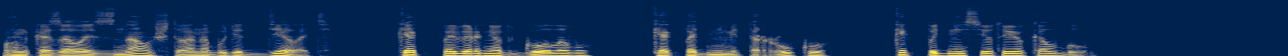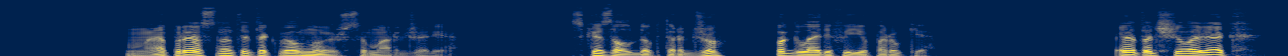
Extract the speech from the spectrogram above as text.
Он, казалось, знал, что она будет делать, как повернет голову, как поднимет руку, как поднесет ее к колбу. «Напрасно ты так волнуешься, Марджери», — сказал доктор Джо, погладив ее по руке. «Этот человек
